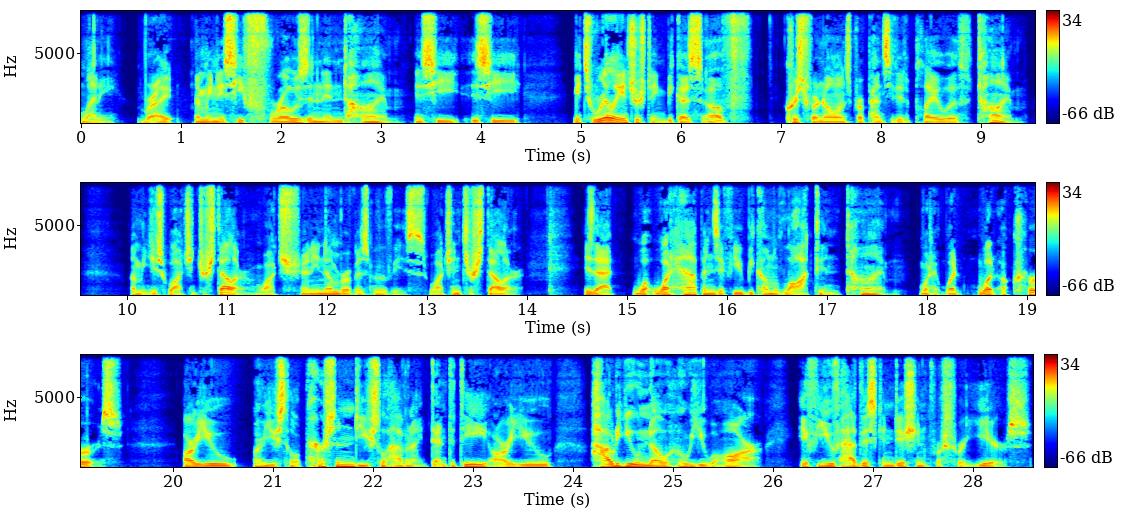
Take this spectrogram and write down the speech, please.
Lenny? Right. I mean, is he frozen in time? Is he? Is he? It's really interesting because of Christopher Nolan's propensity to play with time. I mean, just watch Interstellar. Watch any number of his movies. Watch Interstellar. Is that what? What happens if you become locked in time? What? What? What occurs? Are you? Are you still a person? Do you still have an identity? Are you? How do you know who you are if you've had this condition for three years?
